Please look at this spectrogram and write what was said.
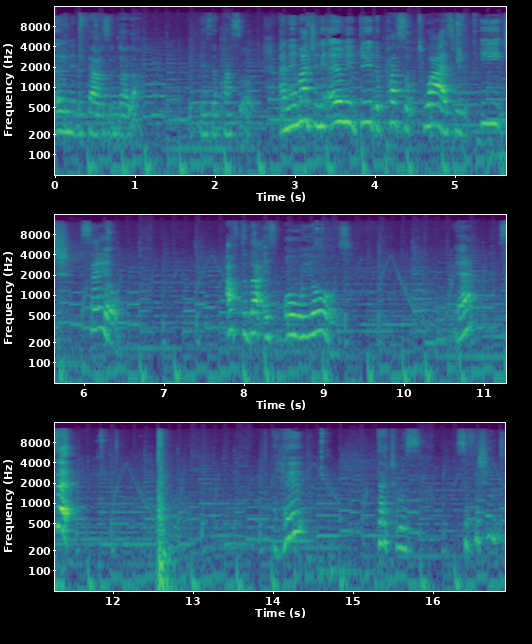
only the thousand dollar is the pass up. And imagine you only do the pass up twice with each sale. After that is all yours. Yeah? So, I hope that was sufficient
